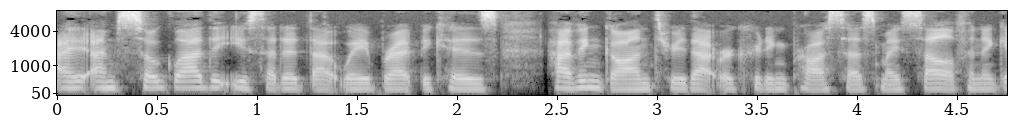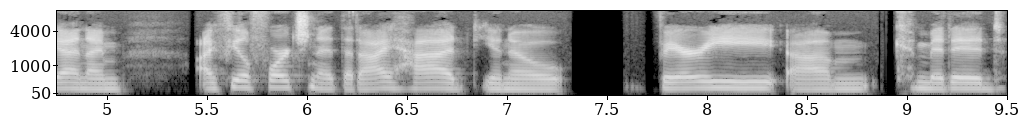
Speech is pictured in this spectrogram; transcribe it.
I, am so glad that you said it that way, Brett, because having gone through that recruiting process myself, and again, I'm I feel fortunate that I had, you know, very um, committed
